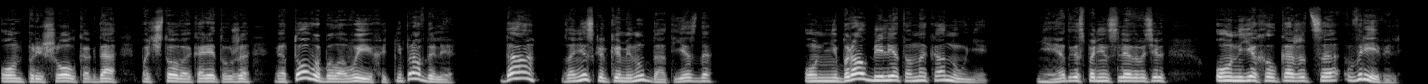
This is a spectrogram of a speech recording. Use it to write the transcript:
«Он пришел, когда почтовая карета уже готова была выехать, не правда ли?» «Да, за несколько минут до отъезда». «Он не брал билета накануне?» «Нет, господин следователь, он ехал, кажется, в Ревель».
